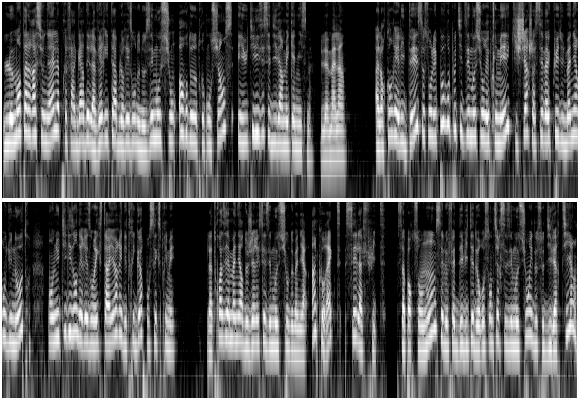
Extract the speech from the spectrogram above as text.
Le mental rationnel préfère garder la véritable raison de nos émotions hors de notre conscience et utiliser ces divers mécanismes. Le malin. Alors qu'en réalité, ce sont les pauvres petites émotions réprimées qui cherchent à s'évacuer d'une manière ou d'une autre en utilisant des raisons extérieures et des triggers pour s'exprimer. La troisième manière de gérer ses émotions de manière incorrecte, c'est la fuite. Ça porte son nom, c'est le fait d'éviter de ressentir ses émotions et de se divertir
